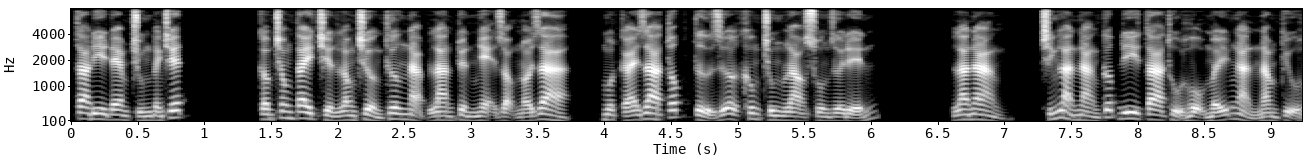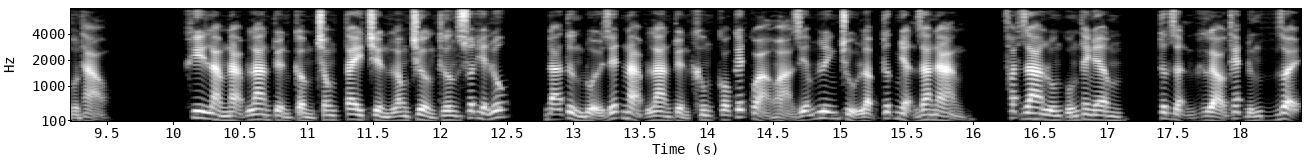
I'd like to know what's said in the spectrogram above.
ta đi đem chúng đánh chết cầm trong tay triển long trường thương nạp lan tuyền nhẹ giọng nói ra, một cái gia tốc từ giữa không trung lao xuống dưới đến. Là nàng, chính là nàng cướp đi ta thủ hộ mấy ngàn năm cựu hồn thảo. Khi làm nạp lan tuyền cầm trong tay triển long trường thương xuất hiện lúc, đã từng đuổi giết nạp lan tuyền không có kết quả hỏa diễm linh chủ lập tức nhận ra nàng, phát ra luống cuống thanh âm, tức giận gào thét đứng dậy.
